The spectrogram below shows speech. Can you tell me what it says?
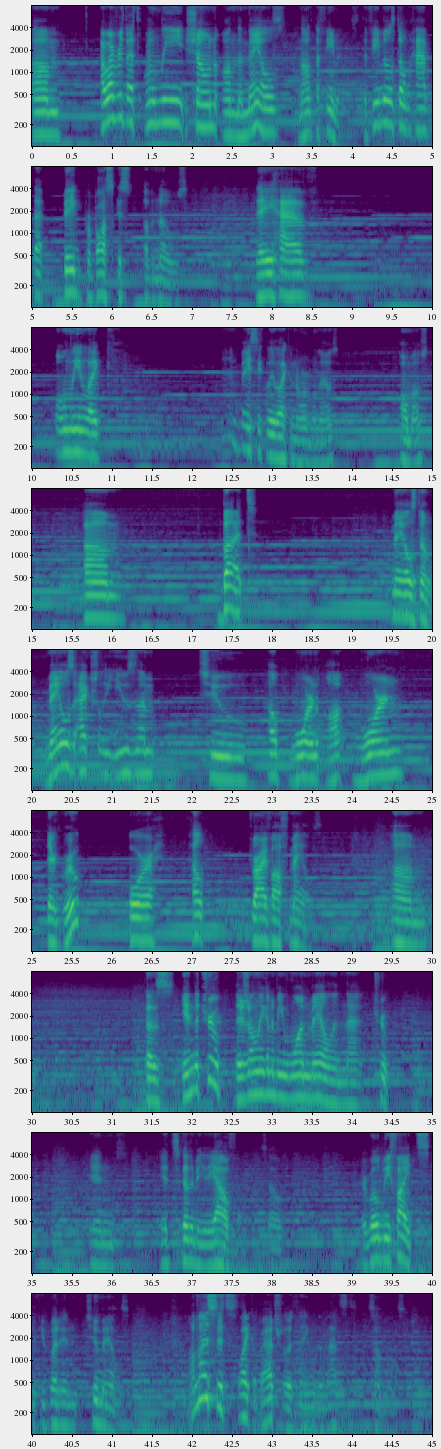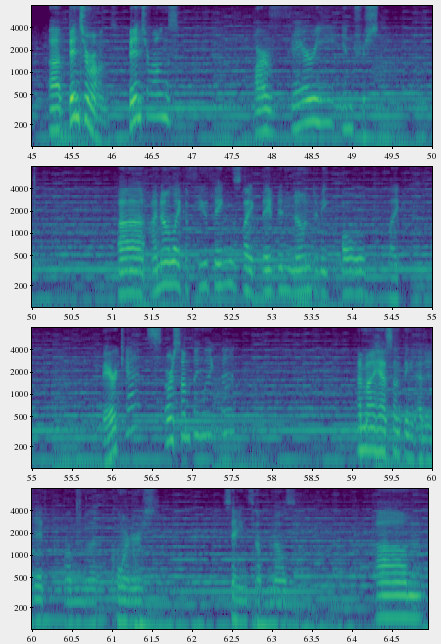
Um, however, that's only shown on the males, not the females. The females don't have that big proboscis of a nose. They have only like basically like a normal nose, almost. Um, but males don't. Males actually use them to help warn off, warn their group or help drive off males. Um, because in the troop, there's only going to be one male in that troop, and it's going to be the alpha. There will be fights if you put in two males, unless it's like a bachelor thing. Then that's something else. Uh, binturongs. Binturongs are very interesting. Uh, I know like a few things, like they've been known to be called like bear cats or something like that. I might have something edited on the corners saying something else. Um,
